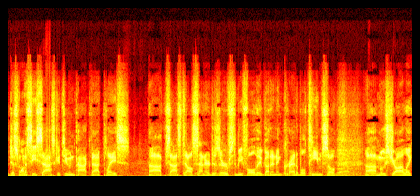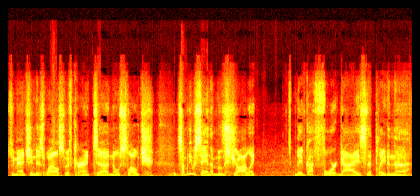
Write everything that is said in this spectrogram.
just want to see Saskatoon pack that place. Uh, SaskTel Center deserves to be full. They've got an incredible team. So, uh, Moose Jaw, like you mentioned as well, Swift Current, uh, no slouch. Somebody was saying that Moose Jaw, like they've got four guys that played in the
